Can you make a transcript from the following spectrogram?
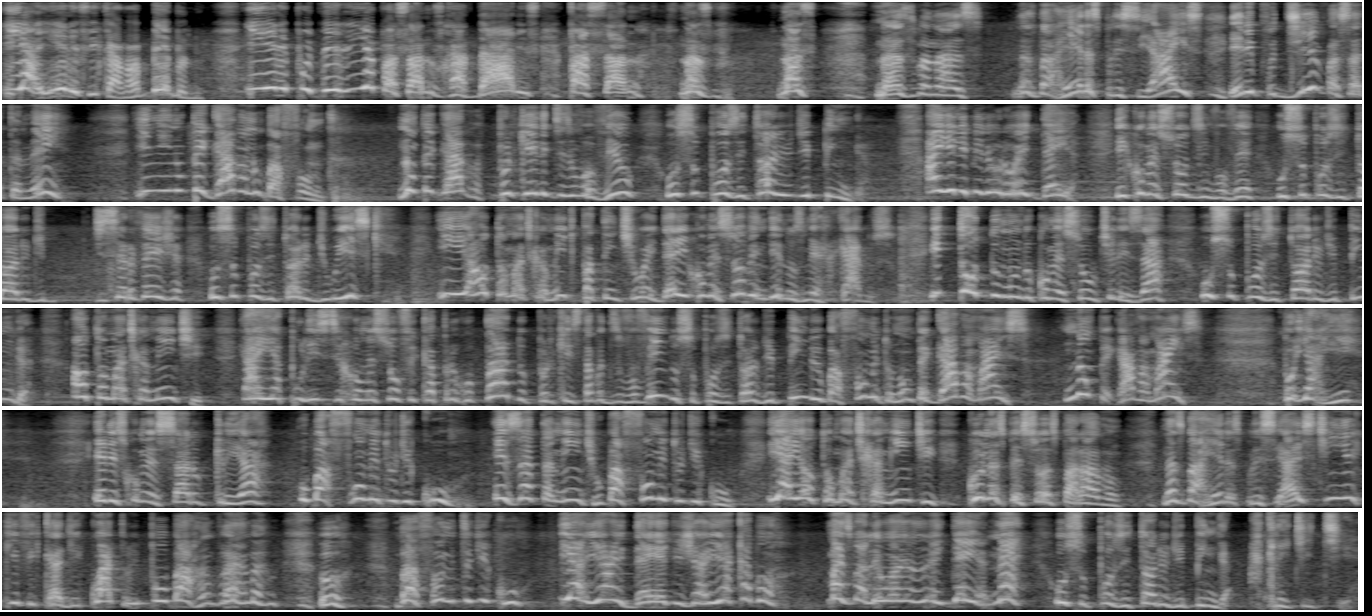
E aí ele ficava bêbado. E ele poderia passar nos radares, passar nas, nas, nas, nas, nas barreiras policiais. Ele podia passar também. E não pegava no bafômetro. Não pegava, porque ele desenvolveu o supositório de pinga. Aí ele melhorou a ideia e começou a desenvolver o supositório de de cerveja, o supositório de uísque e automaticamente patenteou a ideia e começou a vender nos mercados. E todo mundo começou a utilizar o supositório de pinga automaticamente. Aí a polícia começou a ficar preocupado porque estava desenvolvendo o supositório de pinga e o bafômetro não pegava mais. Não pegava mais. E aí eles começaram a criar o bafômetro de cu. Exatamente, o bafômetro de cu. E aí, automaticamente, quando as pessoas paravam nas barreiras policiais, tinha que ficar de quatro e pôr o bafômetro de cu. E aí a ideia de Jair acabou. Mas valeu a ideia, né? O supositório de pinga. Acredite.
